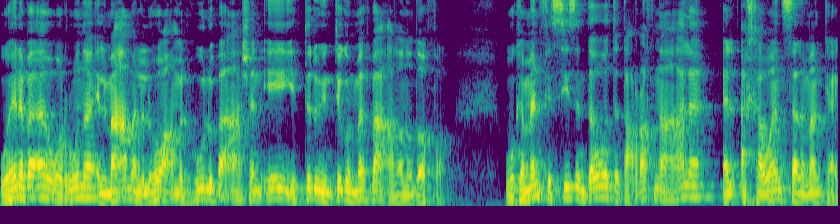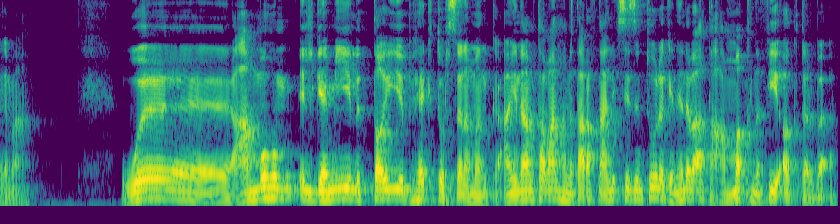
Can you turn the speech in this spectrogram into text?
وهنا بقى ورونا المعمل اللي هو عمله له بقى عشان إيه يبتدوا ينتجوا ال meth بقى على نظافة. وكمان في ال season دوت اتعرفنا على الأخوان سلامانكا يا جماعة. وعمهم الجميل الطيب هيكتور سلامانكا. أي نعم طبعا هنتعرفنا عليه في season 2 لكن هنا بقى تعمقنا فيه أكتر بقى.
